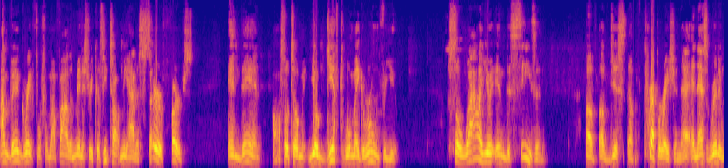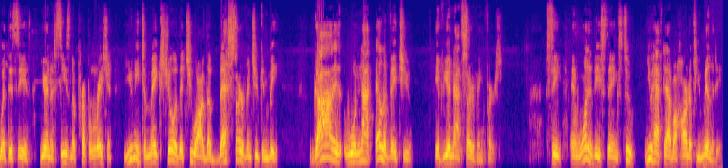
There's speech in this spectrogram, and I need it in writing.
I'm very grateful for my father ministry because he taught me how to serve first, and then also told me your gift will make room for you. So while you're in the season of of just of preparation, and that's really what this is. You're in a season of preparation. You need to make sure that you are the best servant you can be. God is, will not elevate you if you're not serving first. See, and one of these things too, you have to have a heart of humility.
